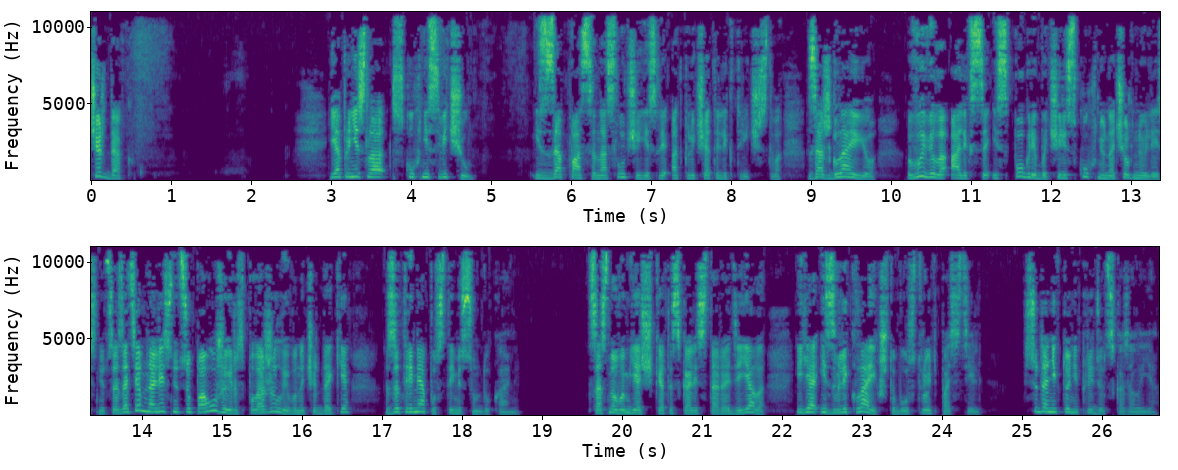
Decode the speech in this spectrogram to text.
Чердак. Я принесла с кухни свечу из запаса на случай, если отключат электричество. Зажгла ее, вывела Алекса из погреба через кухню на черную лестницу, а затем на лестницу поуже и расположила его на чердаке за тремя пустыми сундуками. В сосновом ящике отыскались старые одеяла, и я извлекла их, чтобы устроить постель. — Сюда никто не придет, — сказала я.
